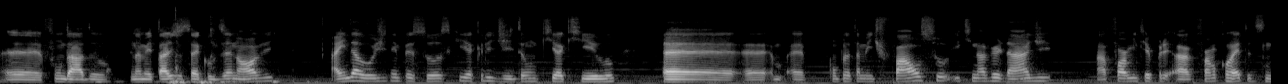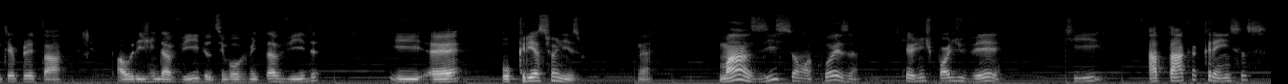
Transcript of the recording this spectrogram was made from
é, fundado na metade do século XIX, ainda hoje tem pessoas que acreditam que aquilo é, é, é completamente falso e que, na verdade, a forma, a forma correta de se interpretar a origem da vida, o desenvolvimento da vida, e é o criacionismo. Né? Mas isso é uma coisa que a gente pode ver que ataca crenças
